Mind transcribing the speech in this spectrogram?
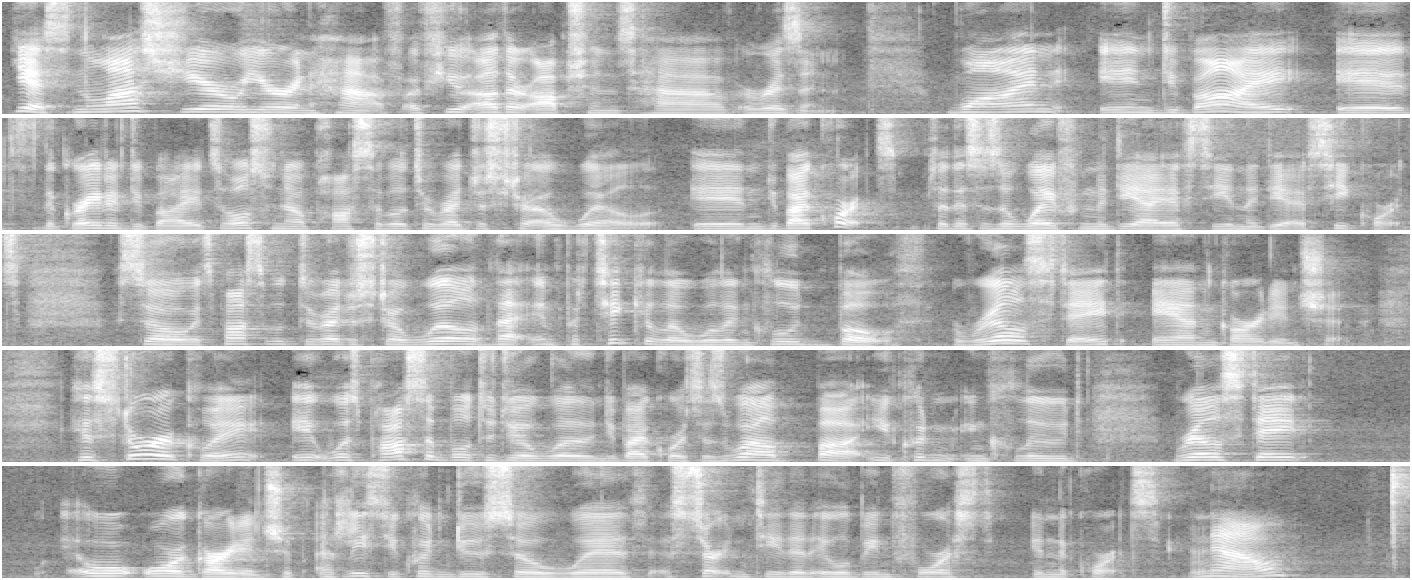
Yes, in the last year or year and a half, a few other options have arisen. One in Dubai, it's the Greater Dubai. It's also now possible to register a will in Dubai courts. So this is away from the DIFC and the DIFC courts. So it's possible to register a will that, in particular, will include both real estate and guardianship historically, it was possible to do a will in Dubai courts as well, but you couldn't include real estate or, or guardianship. At least you couldn't do so with certainty that it will be enforced in the courts. Right. Now,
